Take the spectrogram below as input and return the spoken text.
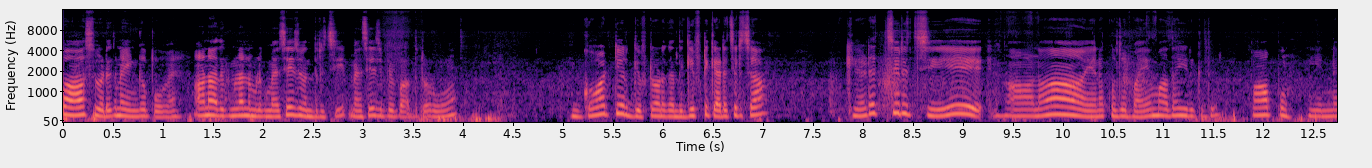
பாஸ்வேர்டுக்கு நான் எங்கே போவேன்? ஆனால் அதுக்கு முன்னாடி நம்மளுக்கு மெசேஜ் வந்துருச்சு. மெசேஜ் போய் பார்த்துட்டு வருவோம். காட் யுவர் கிஃப்ட் உனக்கு அந்த கிஃப்ட் கிடச்சிருச்சா? கிடச்சிருச்சு. ஆனால் எனக்கு கொஞ்சம் பயமாக தான் இருக்குது. பார்ப்போம். என்ன?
